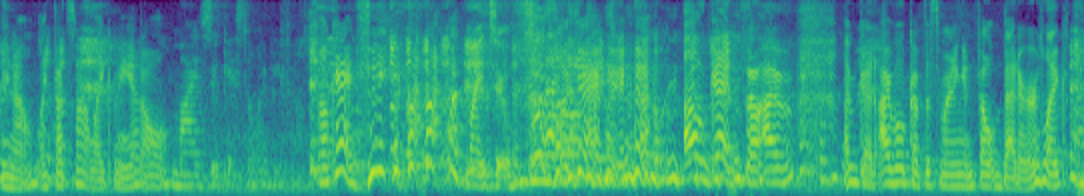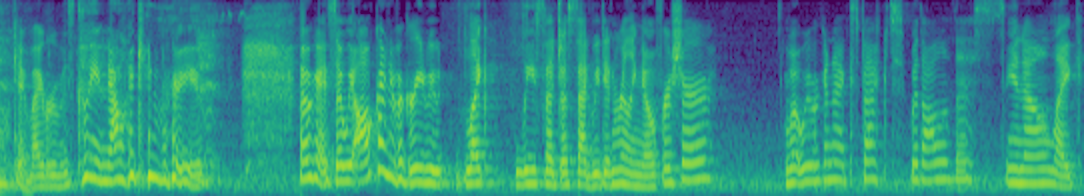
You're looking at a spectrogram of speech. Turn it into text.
You know, like that's not like me at all. My suitcase still might be filled. Okay. Mine too. okay. oh, good. So I'm, I'm good. I woke up this morning and felt better. Like, okay, my room is clean now. I can breathe. Okay, so we all kind of agreed. We, like Lisa just said, we didn't really know for sure what we were going to expect with all of this. You know, like,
